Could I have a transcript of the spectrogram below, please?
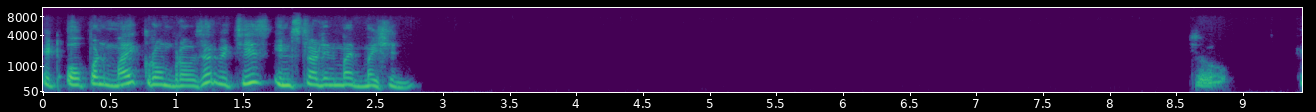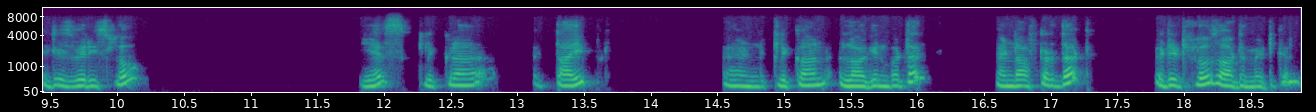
It opened my Chrome browser, which is installed in my machine. So it is very slow. Yes, click on type and click on login button. And after that, it will close automatically.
